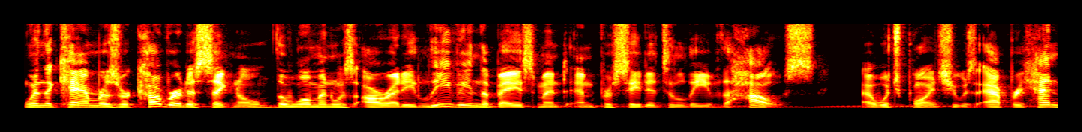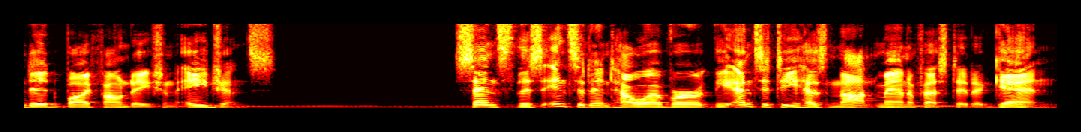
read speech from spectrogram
when the cameras recovered a signal, the woman was already leaving the basement and proceeded to leave the house, at which point she was apprehended by Foundation agents. Since this incident, however, the entity has not manifested again,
